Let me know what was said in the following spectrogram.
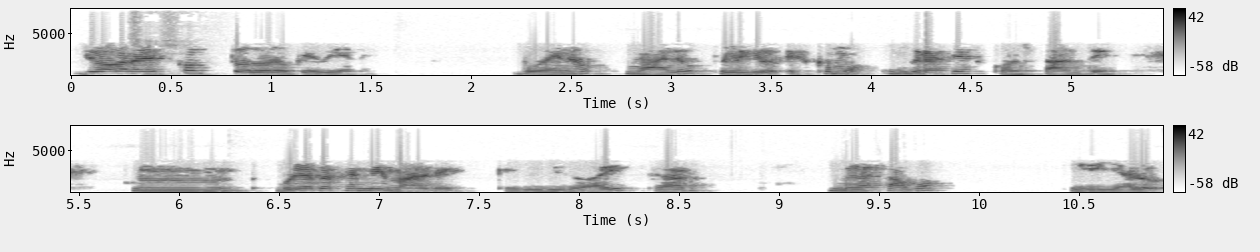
Yo agradezco todo lo que viene. Bueno, malo, pero yo es como un gracias constante. Mm, voy a casa de mi madre, que he vivido ahí, claro. ¿Me das agua? Y ya lo,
